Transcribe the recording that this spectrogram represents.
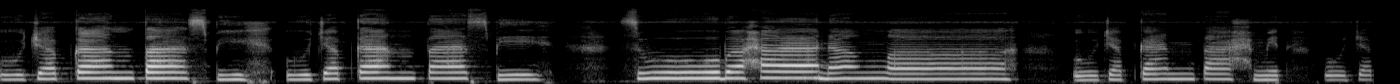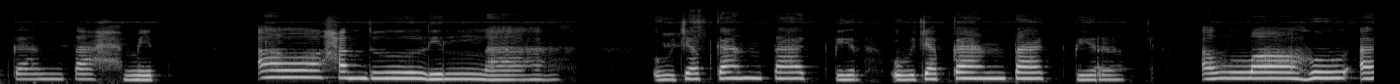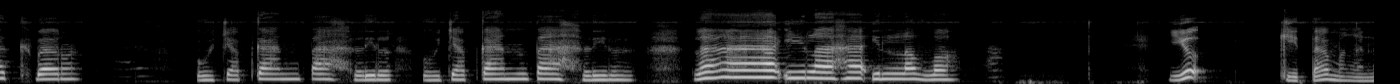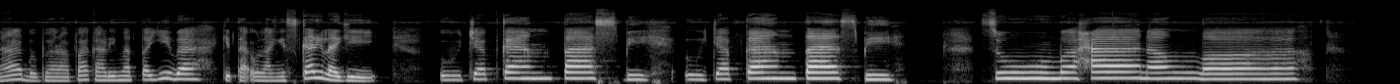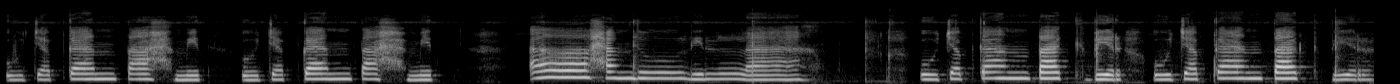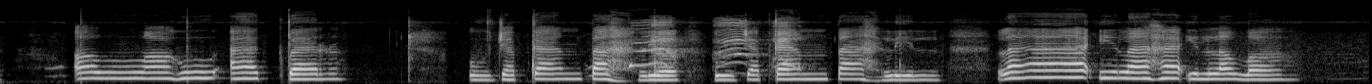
Ucapkan tasbih, ucapkan tasbih. Subhanallah. Ucapkan tahmid, ucapkan tahmid. Alhamdulillah. Ucapkan takbir, ucapkan takbir. Allahu Akbar Ucapkan tahlil, ucapkan tahlil. La ilaha illallah. Yuk, kita mengenal beberapa kalimat thayyibah. Kita ulangi sekali lagi. Ucapkan tasbih, ucapkan tasbih. Subhanallah. Ucapkan tahmid, ucapkan tahmid. Alhamdulillah. Ucapkan takbir, ucapkan takbir. Allahu Akbar. Ucapkan tahlil, ucapkan tahlil. La ilaha illallah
